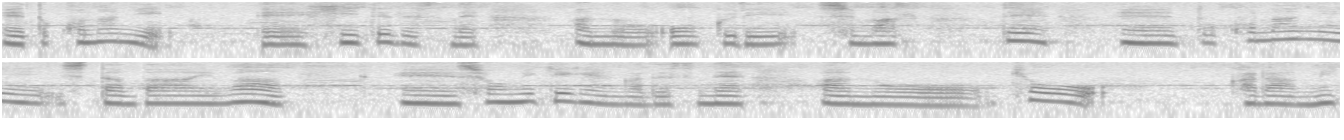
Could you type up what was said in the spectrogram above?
えーと、粉に、えー、引いてですねあのお送りします。で、えーと、粉にした場合は、えー、賞味期限がですねあの今日から3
